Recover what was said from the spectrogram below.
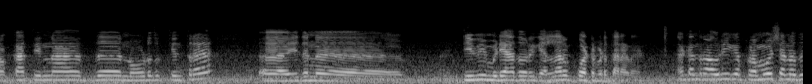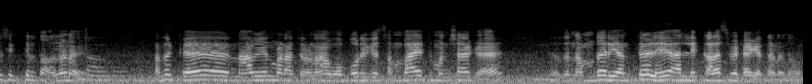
ರೊಕ್ಕ ತಿನ್ನೋದ್ ನೋಡೋದಕ್ಕಿಂತ ಇದನ್ನ ಟಿವಿ ಮೀಡಿಯಾದವ್ರಿಗೆ ಎಲ್ಲಾರು ಕೊಟ್ಟು ಬಿಡ್ತಾರಣ ಯಾಕಂದ್ರ ಅವ್ರಿಗೆ ಪ್ರಮೋಷನ್ ಅದು ಸಿಕ್ತಿರ್ತಾವಲ್ಲ. ಅದಕ್ಕ ನಾವೇನ್ ಮಾಡತ್ತೇವಣ ಒಬ್ಬರಿಗೆ ಸಂಭಾಯಿತ ಮನುಷ್ಯಾಗ ಅದು ನಮ್ದರಿ ಅಂತೇಳಿ ಅಲ್ಲಿ ಕಳಿಸ್ಬೇಕಾಗೈತಣ ನಾವು.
